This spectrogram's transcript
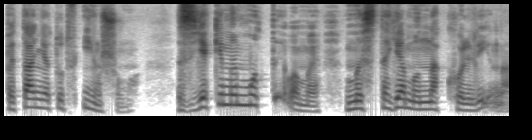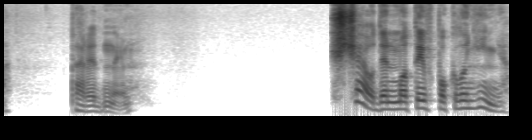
Питання тут в іншому. З якими мотивами ми стаємо на коліна перед Ним? Ще один мотив поклоніння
